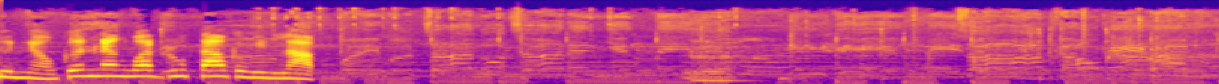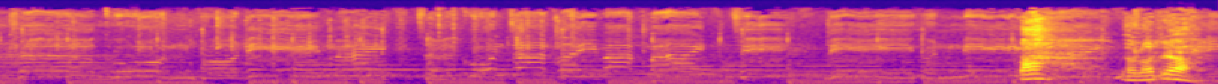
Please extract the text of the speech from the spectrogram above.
คืนเหงาเกิ้ลนั่งวาดรูปเต้ากวินหลับ เออปะเดี๋ยวรถดีกว่า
